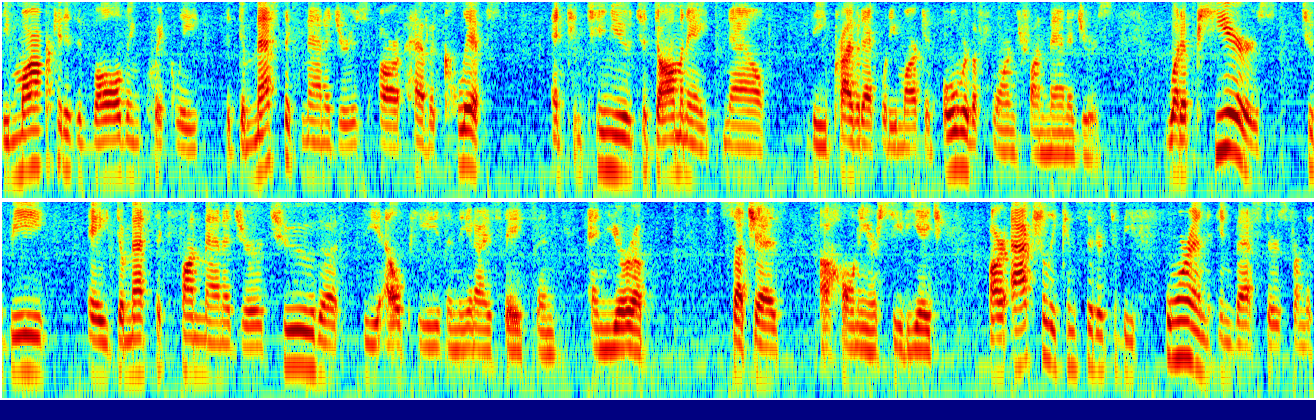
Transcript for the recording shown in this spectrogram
The market is evolving quickly. The domestic managers are have eclipsed and continue to dominate now the private equity market over the foreign fund managers. What appears to be a domestic fund manager to the, the LPs in the United States and, and Europe, such as uh, Hony or CDH, are actually considered to be foreign investors from the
